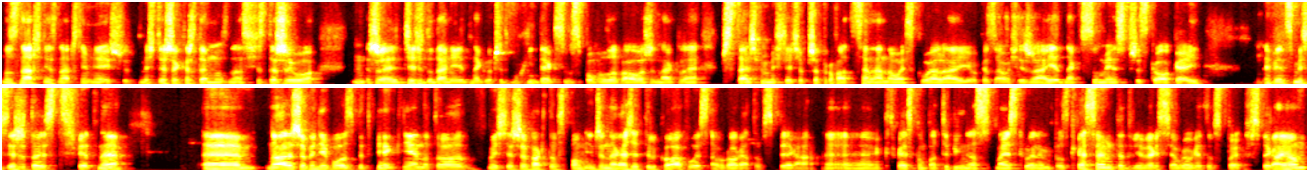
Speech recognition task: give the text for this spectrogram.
no, znacznie, znacznie mniejszy. Myślę, że każdemu z nas się zdarzyło, że gdzieś dodanie jednego czy dwóch indeksów spowodowało, że nagle przestaliśmy myśleć o przeprowadzce na NoSQL-a i okazało się, że jednak w sumie jest wszystko ok. Więc myślę, że to jest świetne. No ale żeby nie było zbyt pięknie, no to myślę, że warto wspomnieć, że na razie tylko AWS Aurora to wspiera, e, która jest kompatybilna z MySQL i Postgresem. Te dwie wersje Aurora to wspierają.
